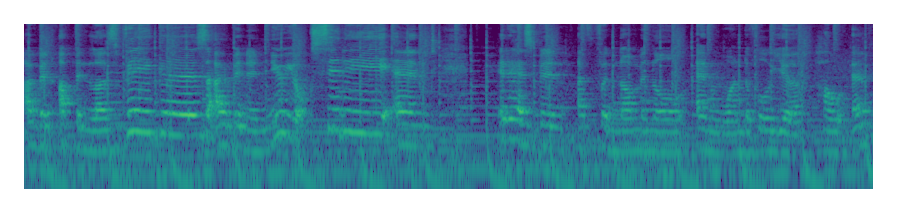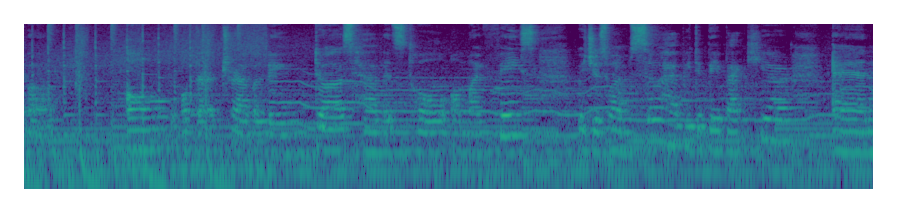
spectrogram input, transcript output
I've been up in Las Vegas. I've been in New York City and it has been a phenomenal and wonderful year. However, all of that traveling does have its toll on my face which is why I'm so happy to be back here and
